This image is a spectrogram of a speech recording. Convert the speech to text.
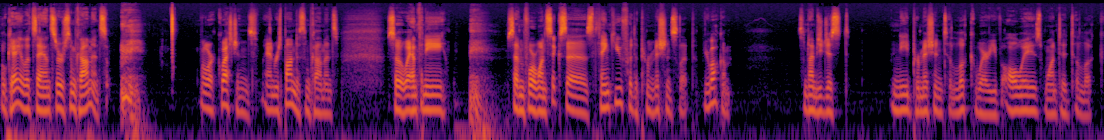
Okay, let's answer some comments or questions and respond to some comments. So, Anthony 7416 says, Thank you for the permission slip. You're welcome. Sometimes you just need permission to look where you've always wanted to look,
